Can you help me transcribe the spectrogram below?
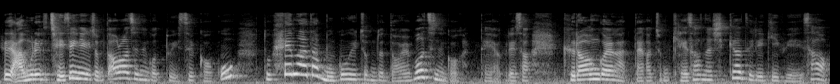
그래서 아무래도 재생력이 좀 떨어지는 것도 있을 거고 또 해마다 모공이 좀 더 넓어지는 것 같아요. 그래서 그런 걸 갖다가 좀 개선을 시켜드리기 위해서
